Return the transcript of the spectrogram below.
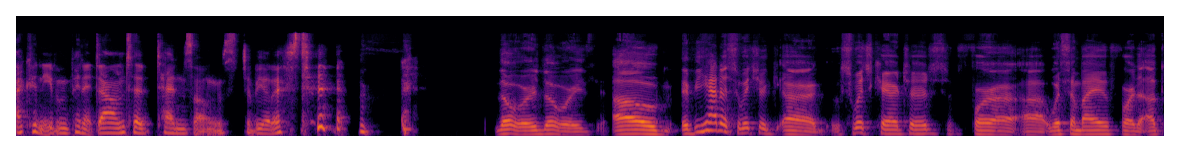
I couldn't even pin it down to ten songs, to be honest. No worries, no worries. Um, if you had to switch your uh switch characters for uh with somebody for the up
